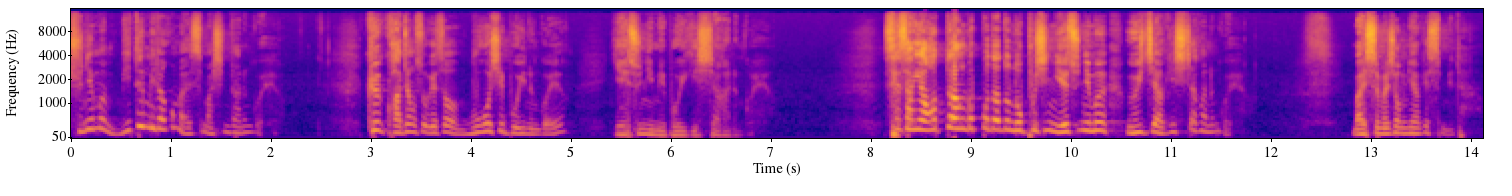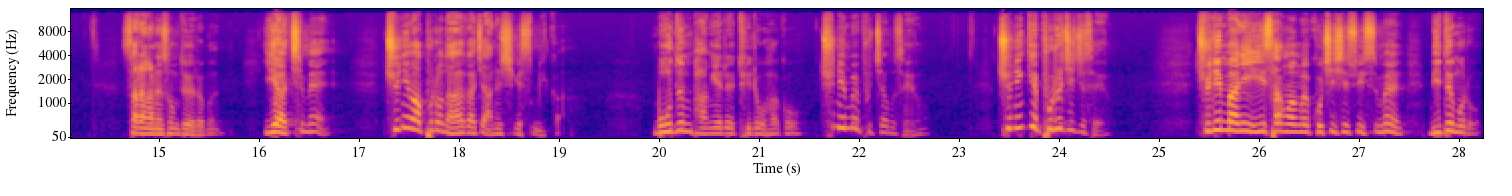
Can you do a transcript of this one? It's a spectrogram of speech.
주님은 믿음이라고 말씀하신다는 거예요. 그 과정 속에서 무엇이 보이는 거예요? 예수님이 보이기 시작하는 거예요. 세상에 어떠한 것보다도 높으신 예수님을 의지하기 시작하는 거예요. 말씀을 정리하겠습니다. 사랑하는 성도 여러분, 이 아침에 주님 앞으로 나아가지 않으시겠습니까? 모든 방해를 뒤로하고 주님을 붙잡으세요. 주님께 부르짖으세요. 주님만이 이 상황을 고치실 수 있음을 믿음으로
